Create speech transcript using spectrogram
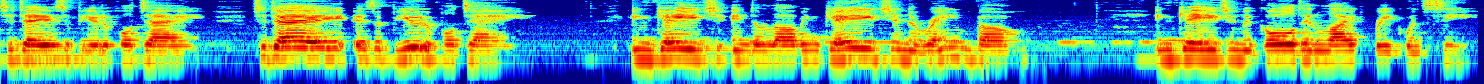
Today is a beautiful day. Today is a beautiful day. Engage in the love, engage in the rainbow, engage in the golden light frequency.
